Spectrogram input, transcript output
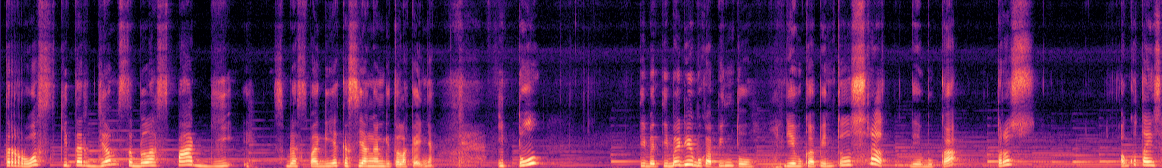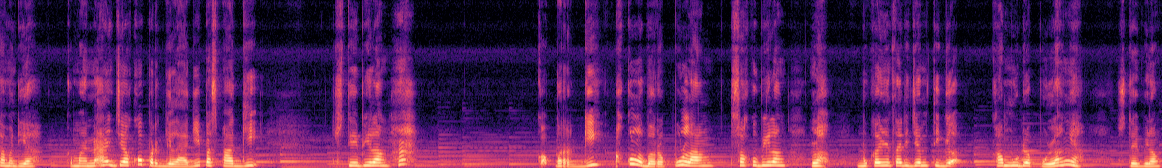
terus sekitar jam 11 pagi 11 pagi ya kesiangan gitulah kayaknya. Itu tiba-tiba dia buka pintu. Dia buka pintu serak dia buka. Terus aku tanya sama dia ke mana aja? Kok pergi lagi pas pagi? Terus dia bilang hah kok pergi? Aku lo baru pulang. Terus aku bilang loh bukannya tadi jam 3 kamu udah pulang ya? Terus dia bilang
